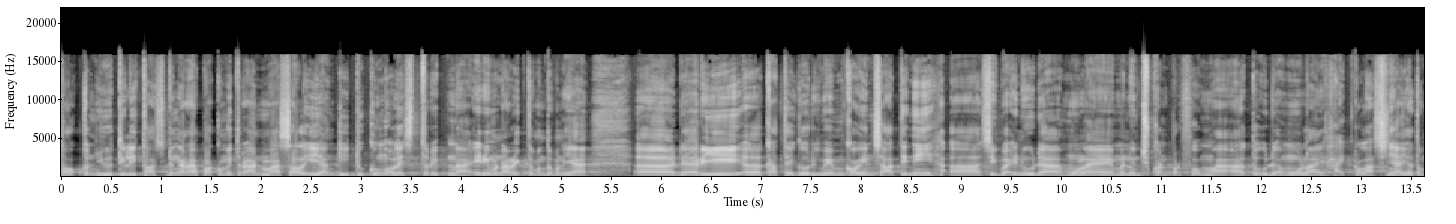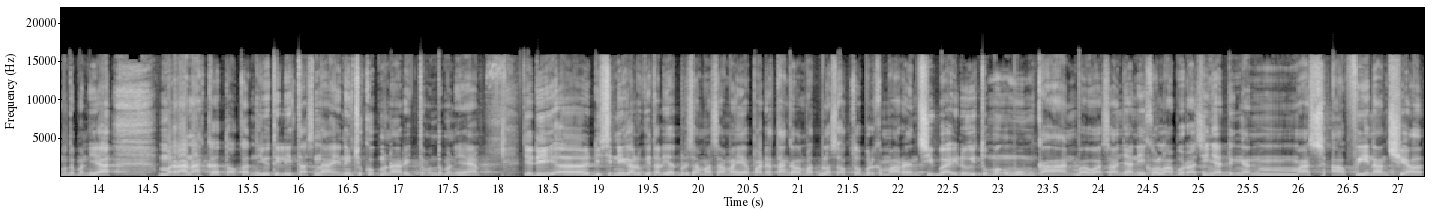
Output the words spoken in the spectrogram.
token utilitas dengan apa kemitraan massal yang didukung oleh Strip. Nah, ini menarik teman-teman ya. Uh, dari uh, kategori meme coin saat ini uh, Shiba Inu udah mulai menunjukkan performa atau udah mulai high classnya ya teman-teman ya. Meranah ke token utilitas. Nah, ini cukup menarik teman-teman ya. Jadi uh, di sini kalau kita lihat bersama-sama ya pada tanggal 14 Oktober kemarin Shiba Inu itu mengumumkan bahwasanya nih kolaborasinya dengan Mas Af Financial,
